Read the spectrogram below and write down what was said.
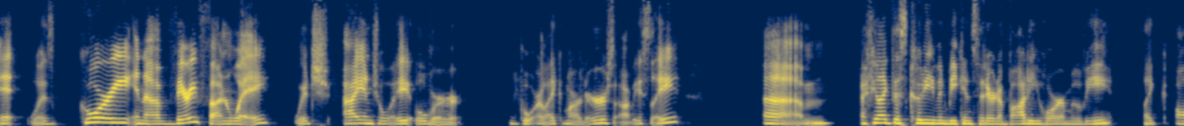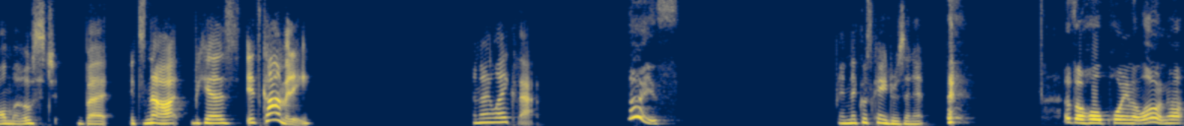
it was gory in a very fun way, which I enjoy over gore like martyrs, obviously. Um, I feel like this could even be considered a body horror movie, like almost, but it's not because it's comedy. And I like that. nice. And Nicolas Cage was in it. That's a whole point alone, huh?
